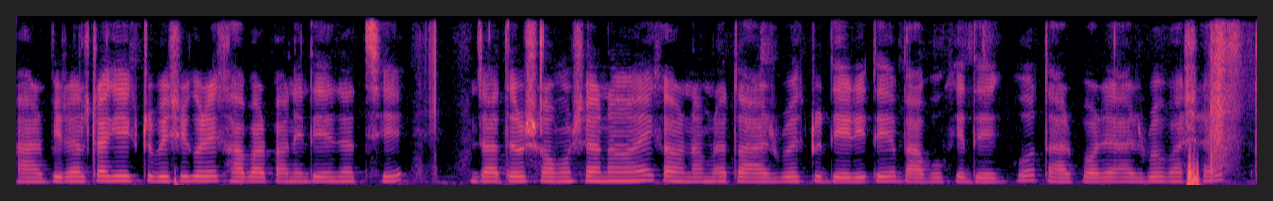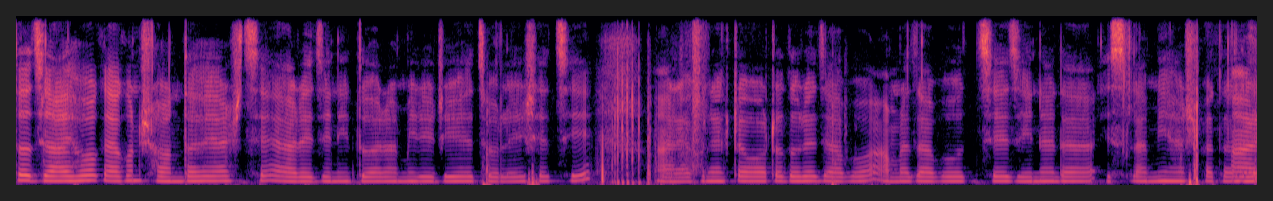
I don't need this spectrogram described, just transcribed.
আর বিড়ালটাকে একটু বেশি করে খাবার পানি দিয়ে যাচ্ছি। যাতে সমস্যা না হয়, কারণ আমরা তো আসব একটু দেরিতে, বাবুকে দেখব, তারপরে আসব বাসায়। তো যাই হোক, এখন সন্ধ্যা হয়ে আসছে, আর এই যে নিতু আর আমি রেডি হয়ে চলে এসেছি। আর এখন একটা অটো ধরে যাব। আমরা যাব হচ্ছে ঝিনাদা ইসলামী হাসপাতাল। আর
